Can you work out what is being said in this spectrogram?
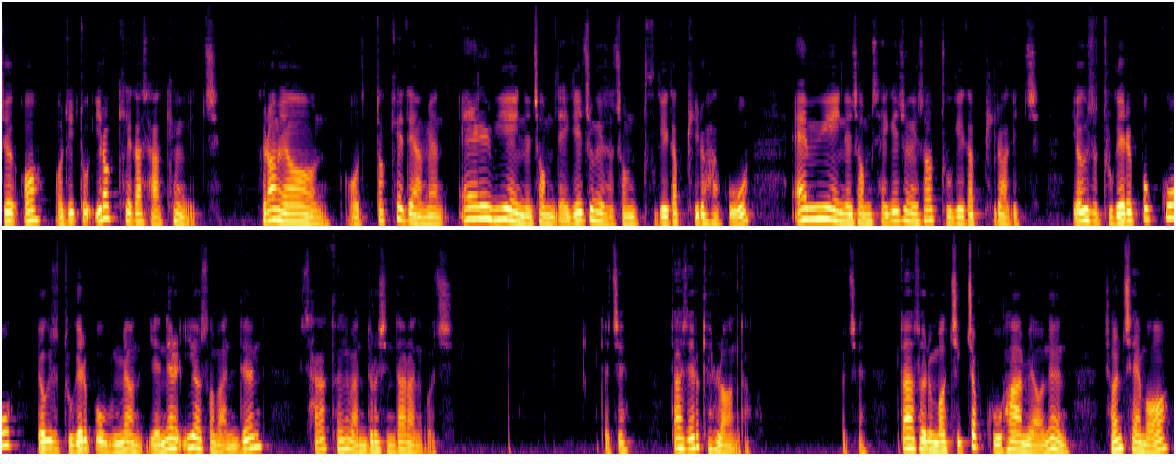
즉 어 어디 또 이렇게가 사각형이겠지. 그러면 어떻게 되냐면 L 위에 있는 점 4개 중에서 점 2개가 필요하고 M 위에 있는 점 3개 중에서 2개가 필요하겠지. 여기서 2개를 뽑고 여기서 2개를 뽑으면 얘네를 이어서 만든 사각형이 만들어진다라는 거지. 됐지? 따라서 이렇게 흘러간다고. 그렇지? 따라서 우리 뭐 직접 구하면은 전체 뭐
